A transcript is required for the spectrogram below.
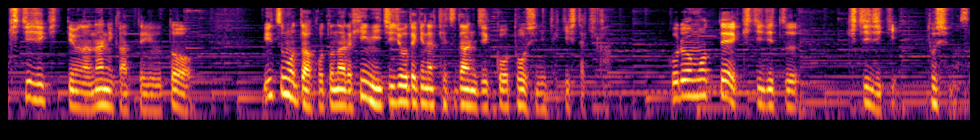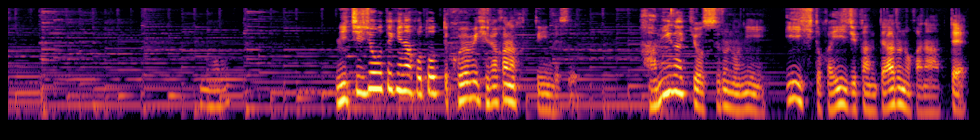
吉時期っていうのは何かっていうと、いつもとは異なる非日常的な決断実行投資に適した期間。これをもって吉日、吉時期とします。日常的なことって暦開かなくていいんです。歯磨きをするのにいい日とかいい時間ってあるのかなって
